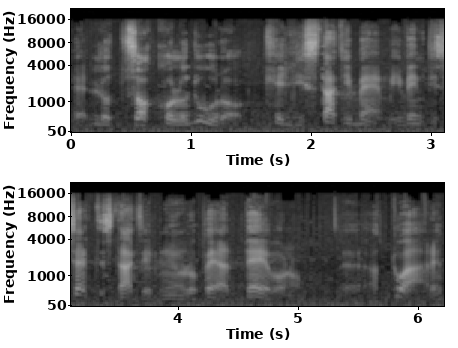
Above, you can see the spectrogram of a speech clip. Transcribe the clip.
eh, lo zoccolo duro che gli Stati membri, i 27 Stati dell'Unione Europea devono eh, attuare,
